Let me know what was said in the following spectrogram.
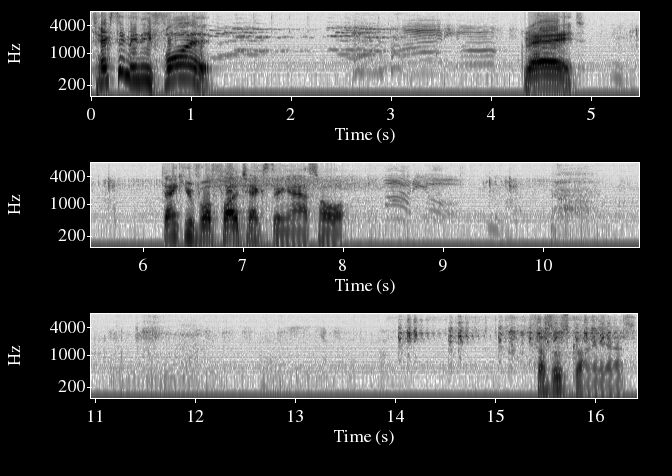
Texte mich nicht voll! Great. Thank you for full texting, asshole. Ich versuch's gar nicht erst.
